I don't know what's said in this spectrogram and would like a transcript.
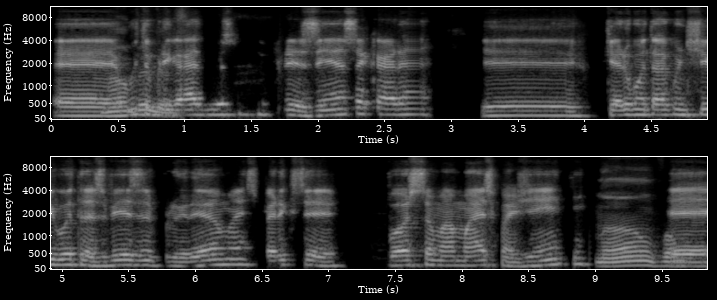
É, não, muito beleza. obrigado pela sua presença, cara. E quero contar contigo outras vezes no programa. Espero que você possa somar mais com a gente. Não, vamos. É,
